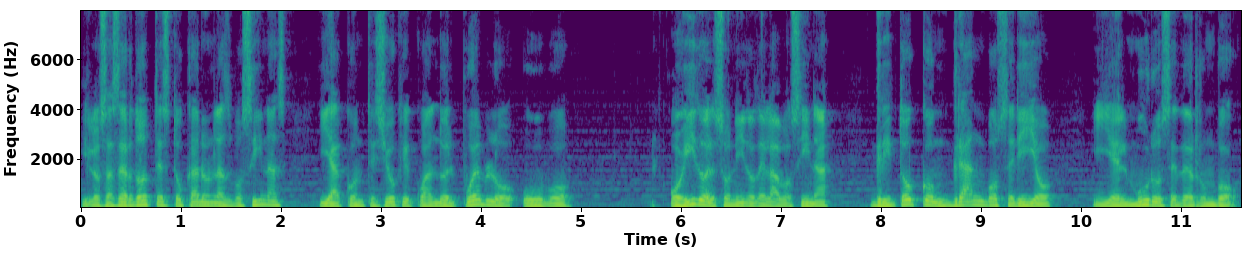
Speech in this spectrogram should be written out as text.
y los sacerdotes tocaron las bocinas, y aconteció que cuando el pueblo hubo oído el sonido de la bocina, gritó con gran vocerío, y el muro se derrumbó.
